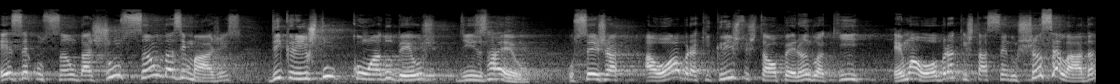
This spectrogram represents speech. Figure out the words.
execução da junção das imagens de Cristo com a do Deus de Israel. Ou seja, a obra que Cristo está operando aqui é uma obra que está sendo chancelada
